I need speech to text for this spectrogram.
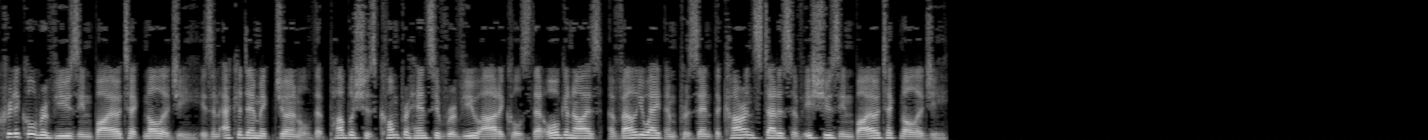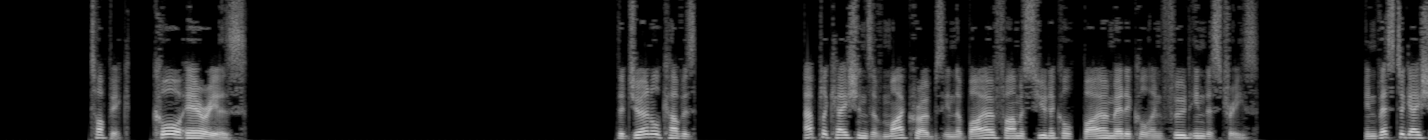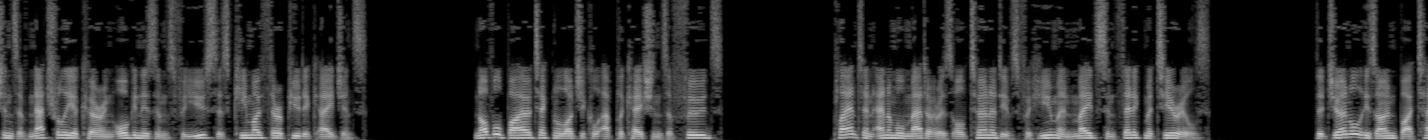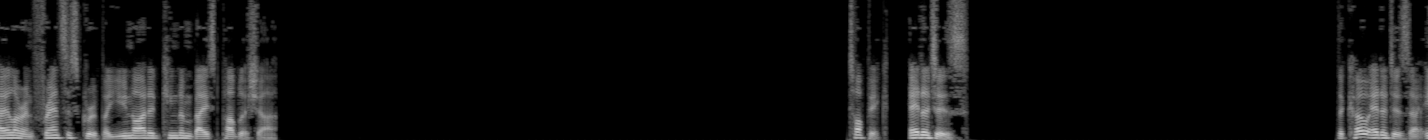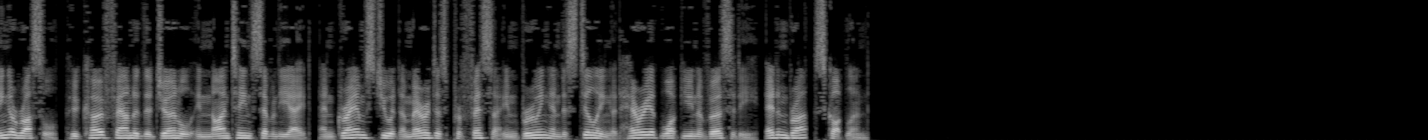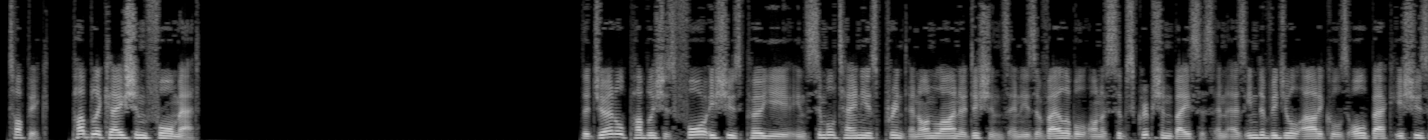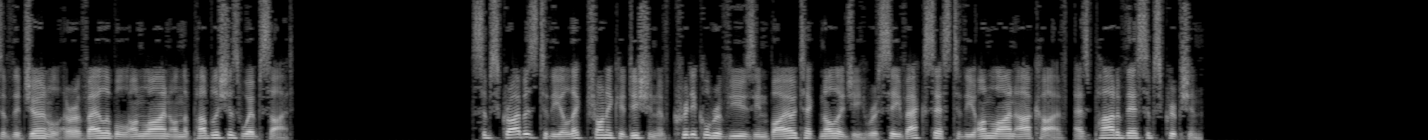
Critical Reviews in Biotechnology is an academic journal that publishes comprehensive review articles that organize, evaluate and present the current status of issues in biotechnology. Core areas The journal covers Applications of microbes in the biopharmaceutical, biomedical and food industries Investigations of naturally occurring organisms for use as chemotherapeutic agents. Novel biotechnological applications of foods. Plant and animal matter as alternatives for human-made synthetic materials. The journal is owned by Taylor and Francis Group a United Kingdom-based publisher. Editors The co-editors are Inge Russell, who co-founded the journal in 1978, and Graham Stewart Emeritus Professor in Brewing and Distilling at Heriot-Watt University, Edinburgh, Scotland. Publication format The journal publishes four issues per year in simultaneous print and online editions and is available on a subscription basis and as individual articles all back issues of the journal are available online on the publisher's website. Subscribers to the electronic edition of Critical Reviews in Biotechnology receive access to the online archive, as part of their subscription.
